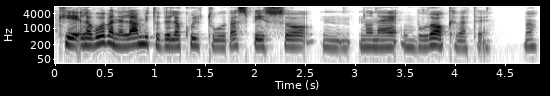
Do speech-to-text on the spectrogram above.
che lavora nell'ambito della cultura spesso mh, non è un burocrate, no?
